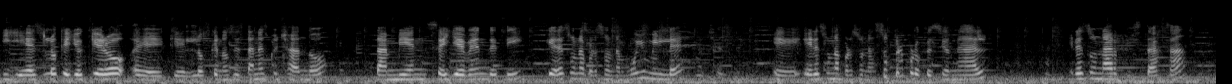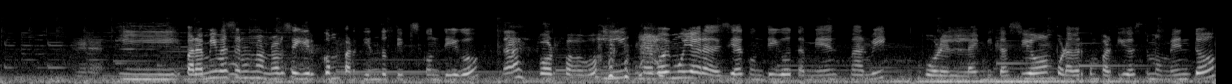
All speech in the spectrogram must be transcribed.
Y es lo que yo quiero eh, que los que nos están escuchando también se lleven de ti, que eres una persona muy humilde, eh, eres una persona súper profesional, eres una artistaza. Y para mí va a ser un honor seguir compartiendo tips contigo Ay, por favor. y me voy muy agradecida contigo también, Barbie, por el- la invitación, por haber compartido este momento.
